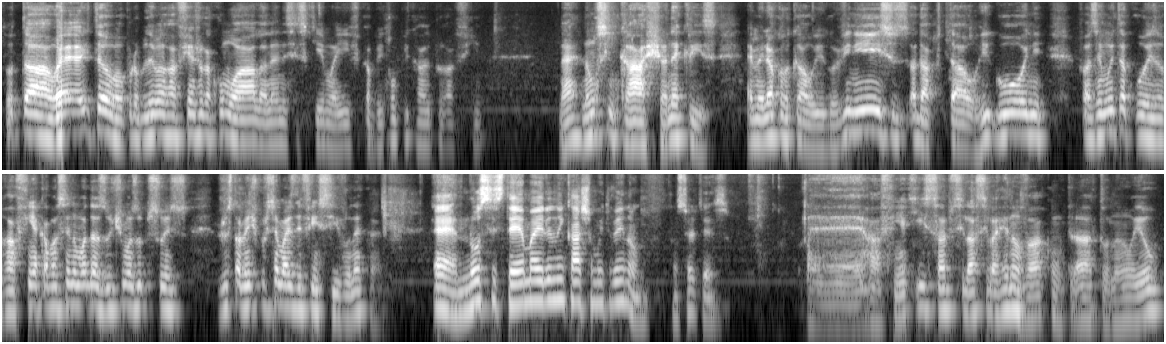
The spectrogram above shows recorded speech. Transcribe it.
Total, é, então, o problema é o Rafinha jogar como ala, né, nesse esquema aí, fica bem complicado pro Rafinha. Né? Não se encaixa, né, Cris? É melhor colocar o Igor Vinícius, adaptar o Rigoni, fazer muita coisa. O Rafinha acaba sendo uma das últimas opções, justamente por ser mais defensivo, né, cara? É, no sistema ele não encaixa muito bem, não, com certeza. É, Rafinha que sabe se lá se vai renovar contrato ou não. Eu,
